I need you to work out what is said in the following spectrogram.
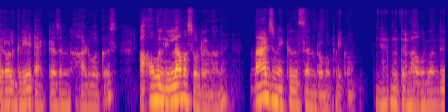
They're all great actors and hard workers அவங்களுக்கு இல்லாம சொல்றேன் நான். மேட்ஸ் மெக்கில்சன் ரொம்ப பிடிக்கும். அவர் வந்து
